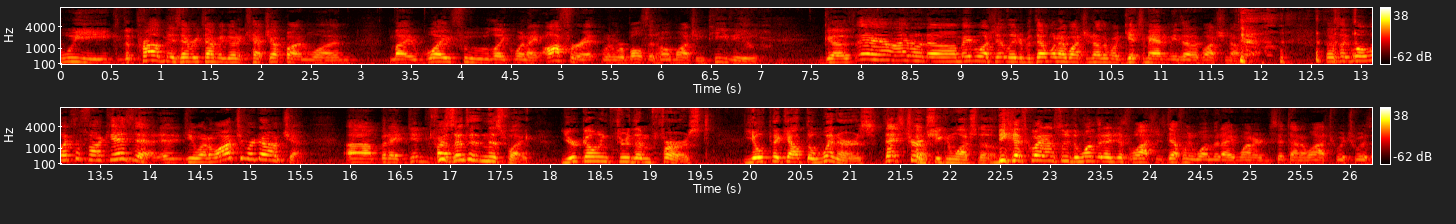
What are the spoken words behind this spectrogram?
week. The problem is every time I go to catch up on one, my wife, who like when I offer it when we're both at home watching TV, goes, "Eh, I don't know, maybe watch it later." But then when I watch another one, gets mad at me that I've watched another. one. so it's like, well, what the fuck is it? Uh, Do you want to watch them or don't you? Um, but I did finally- Present it in this way: you're going through them first. You'll pick out the winners. That's true. And she can watch those. Because quite honestly, the one that I just watched is definitely one that I wanted to sit down and watch, which was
